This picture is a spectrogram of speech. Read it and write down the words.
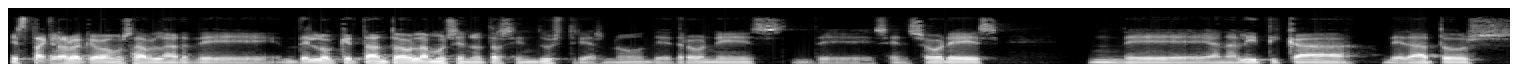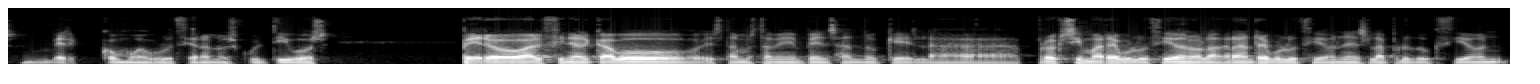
está claro que vamos a hablar de, de, lo que tanto hablamos en otras industrias, ¿no? De drones, de sensores, de analítica, de datos, ver cómo evolucionan los cultivos. Pero al fin y al cabo estamos también pensando que la próxima revolución o la gran revolución es la producción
